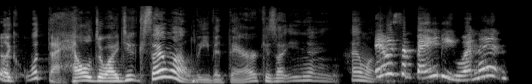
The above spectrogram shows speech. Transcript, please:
like, what the hell do I do? Because I don't want to leave it there because I you know I don't want. It was a baby, wasn't it?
